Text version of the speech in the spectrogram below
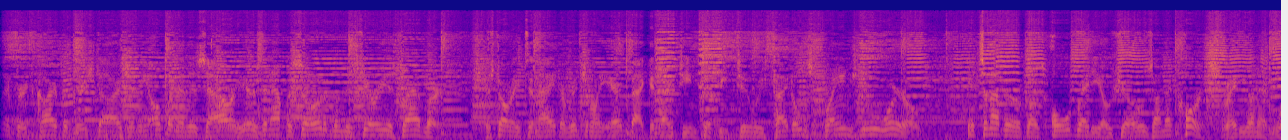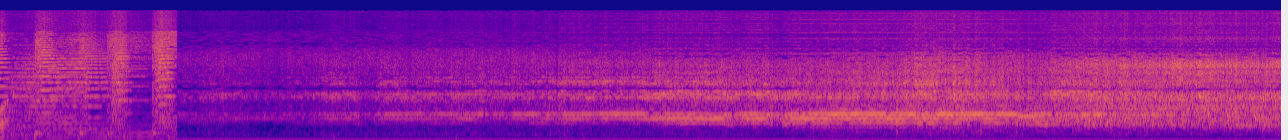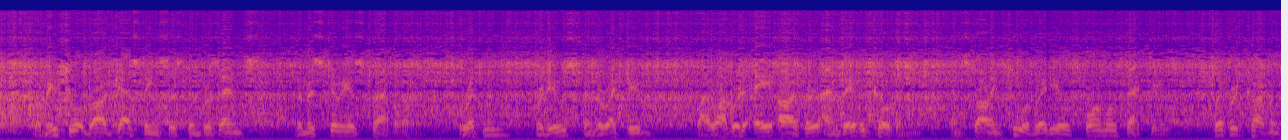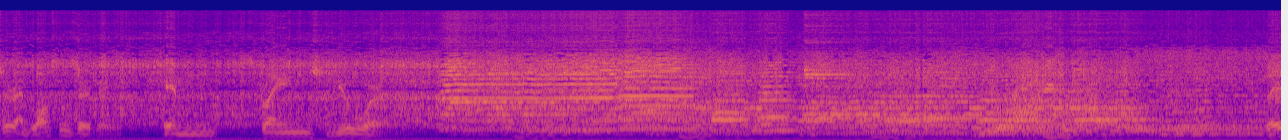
Clifford Carpenter stars in the open of this hour. Here's an episode of The Mysterious Traveler. The story tonight, originally aired back in 1952, is titled Strange New World. It's another of those old radio shows on the Chorus Radio Network. The Mutual Broadcasting System presents The Mysterious Traveler. Written, produced, and directed by Robert A. Arthur and David Kogan, and starring two of radio's foremost actors, Clifford Carpenter and Lawson Zerbe, in Strange New World.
